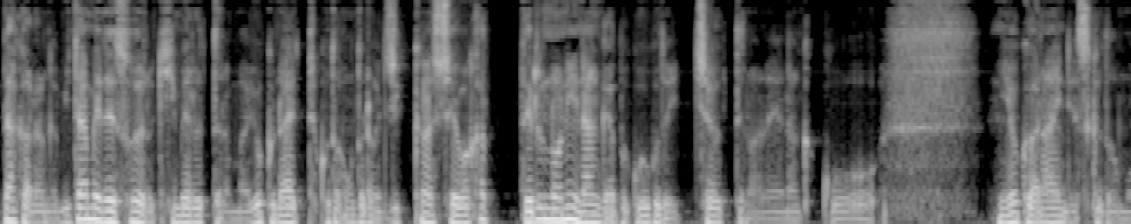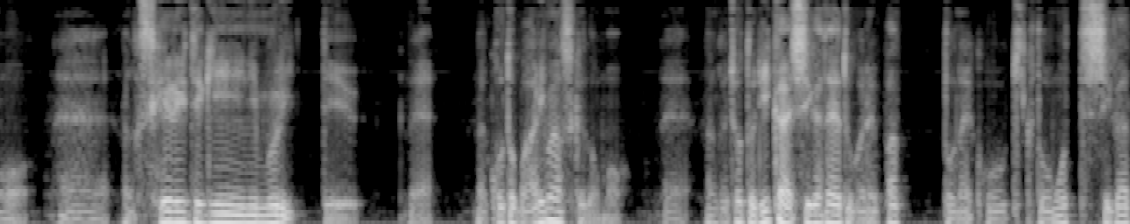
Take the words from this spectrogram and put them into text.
だからなんか見た目でそういうの決めるってのは、まあ良くないってことは本当なんか実感して分かってるのになんかやっぱこういうこと言っちゃうっていうのはね、なんかこう、よくはないんですけども、えーなんか生理的に無理っていう、ね、な言葉ありますけども、ね、なんかちょっと理解しがたいとかね、パッとね、こう聞くと思ってしが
